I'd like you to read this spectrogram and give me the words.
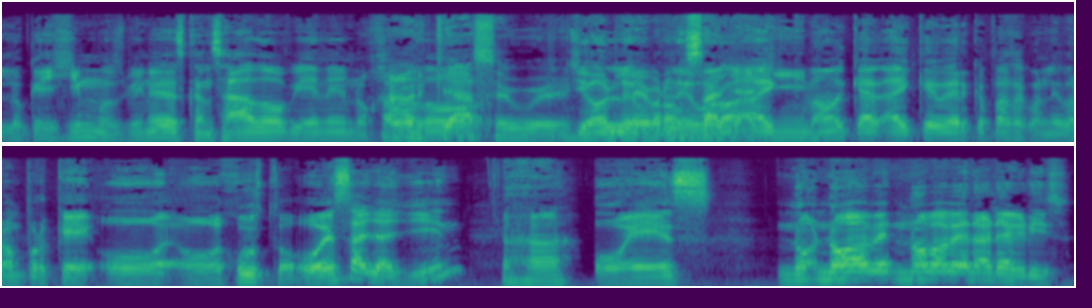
lo que dijimos, viene descansado, viene enojado. A ver qué hace, güey. Yo le, Lebron Lebron, hay, no, hay que, hay que ver qué pasa con Lebron porque o, o justo, o es Saiyajin Ajá. o es... No, no, va a haber, no va a haber área gris.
